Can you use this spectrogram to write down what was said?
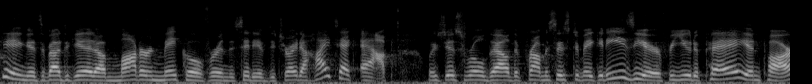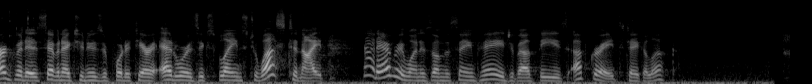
King is about to get a modern makeover in the city of Detroit. A high-tech app was just rolled out that promises to make it easier for you to pay and park. But as 7 Action News reporter Tara Edwards explains to us tonight, not everyone is on the same page about these upgrades. Take a look.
